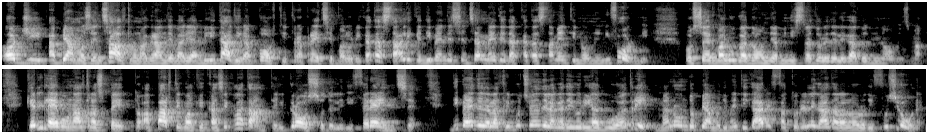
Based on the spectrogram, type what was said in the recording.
Oggi abbiamo senz'altro una grande variabilità di rapporti tra prezzi e valori catastali che dipende essenzialmente da catastamenti non uniformi, osserva Luca Dondi, amministratore delegato di Novisma, che rileva un altro aspetto. A parte qualche caso eclatante, il grosso delle differenze dipende dall'attribuzione della categoria 2 a 3, ma non dobbiamo dimenticare il fattore legato alla loro diffusione.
